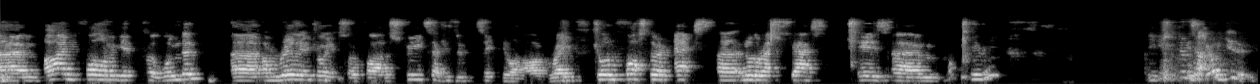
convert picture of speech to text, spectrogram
Um, I'm following it for London. Uh, I'm really enjoying it so far. The speed sessions in particular are great. John Foster, an ex, uh, another ex-guest, is um, what are you doing? Are you just doing that for you?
